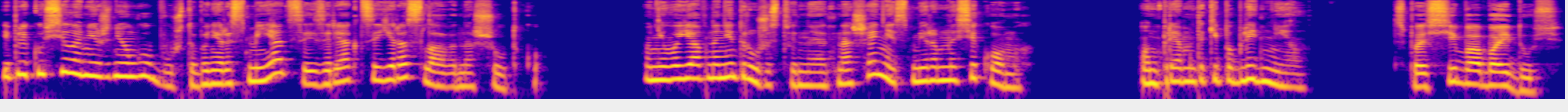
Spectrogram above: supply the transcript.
и прикусила нижнюю губу, чтобы не рассмеяться из-за реакции Ярослава на шутку. У него явно недружественные отношения с миром насекомых. Он прямо-таки побледнел. «Спасибо, обойдусь».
